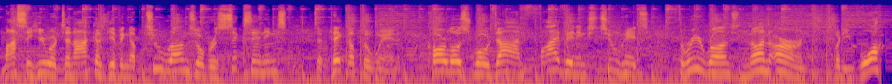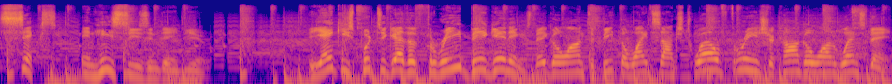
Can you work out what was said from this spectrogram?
Masahiro Tanaka giving up two runs over six innings to pick up the win. Carlos Rodon, five innings, two hits, three runs, none earned, but he walked six in his season debut. The Yankees put together three big innings. They go on to beat the White Sox 12 3 in Chicago on Wednesday.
